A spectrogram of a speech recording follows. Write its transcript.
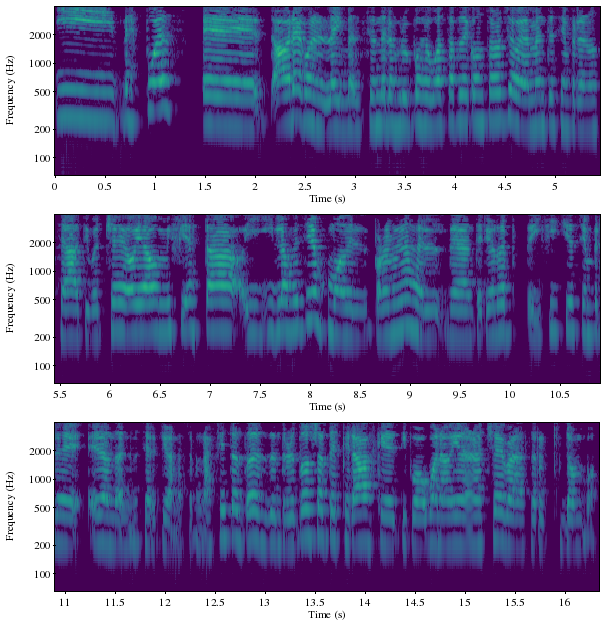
y después, eh, ahora con la invención de los grupos de WhatsApp de consorcio, obviamente siempre anunciaba tipo, che, hoy hago mi fiesta. Y, y los vecinos como del, por lo menos del, del anterior de- edificio siempre eran de anunciar que iban a hacer una fiesta. Entonces, dentro de todo ya te esperabas que tipo, bueno, hoy en la noche van a hacer quilombo.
